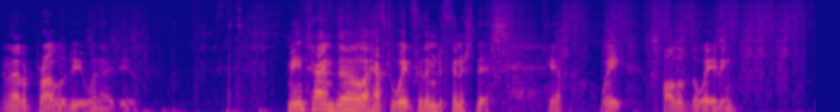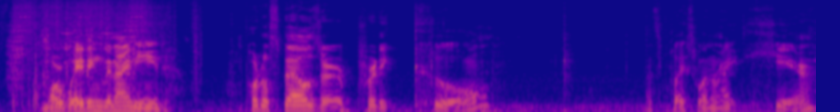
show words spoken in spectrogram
And that'll probably be what I do. Meantime, though, I have to wait for them to finish this. Yep, wait. All of the waiting. More waiting than I need. Portal spells are pretty cool. Let's place one right here.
